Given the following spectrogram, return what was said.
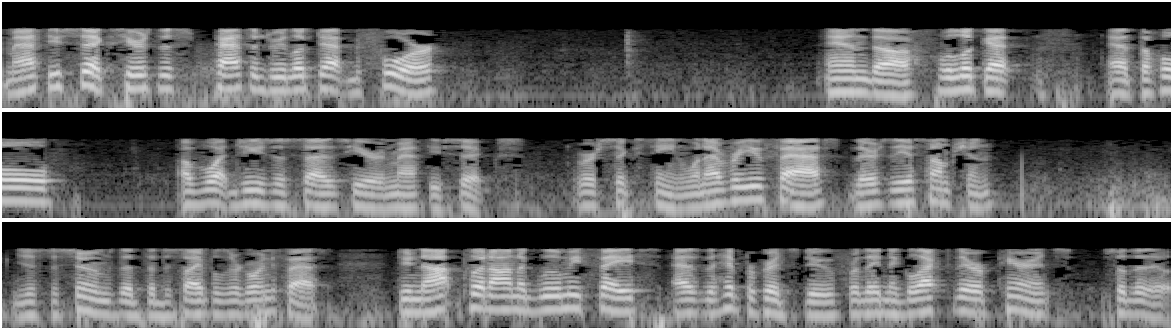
Matthew 6, here's this passage we looked at before. And uh, we'll look at, at the whole of what Jesus says here in Matthew 6, verse 16. Whenever you fast, there's the assumption, just assumes that the disciples are going to fast. Do not put on a gloomy face as the hypocrites do, for they neglect their appearance so that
